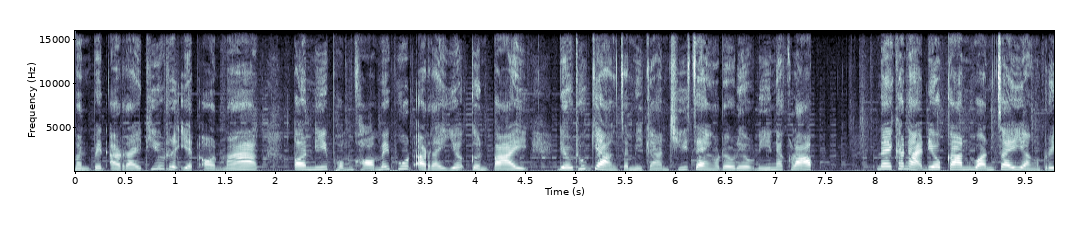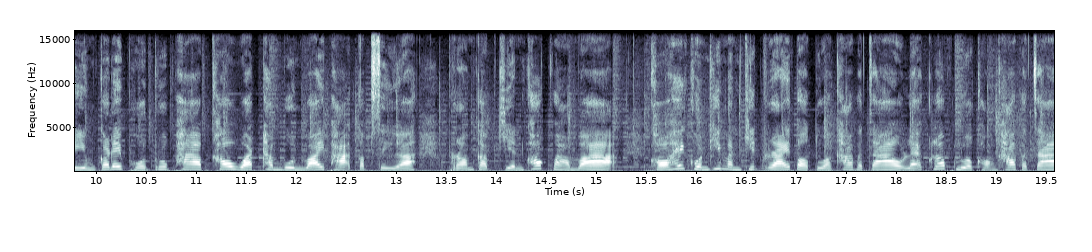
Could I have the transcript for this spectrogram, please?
มันเป็นอะไรที่ละเอียดอ่อนมาก ตอนนี้ผมขอไม่พูดอะไรเยอะเกินไป เดี๋ยวทุกอย่างจะมีการชี้แจงเร็วๆนี้นะครับในขณะเดียวกันหวานใจอย่างรีมก็ได้โพสต์รูปภาพเข้าวัดทำบุญไหว้พระกับเสือ พร้อมกับเขียนข้อความว่า ขอให้คนที่มันคิดร้ายต่อตัวข้าพเจ้า และครอบครัวของข้าพเจ้า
